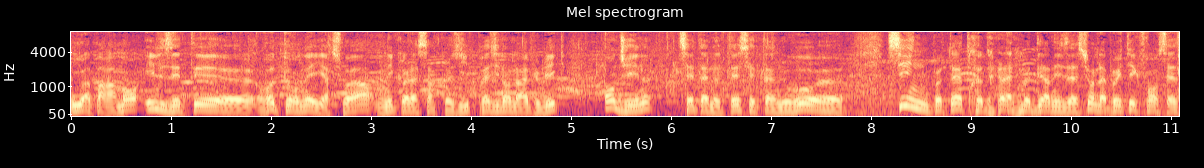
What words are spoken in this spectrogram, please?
où apparemment ils étaient euh, retournés hier soir. Nicolas Sarkozy, président de la République, en jean. C'est à noter, c'est un nouveau euh, signe peut-être de la modernisation de la politique française.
